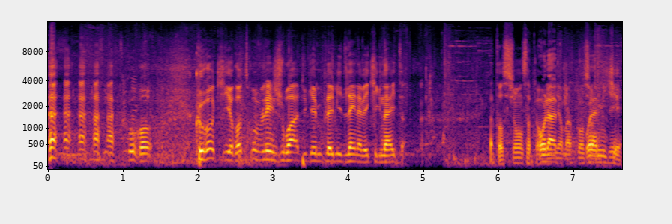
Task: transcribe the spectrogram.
Kuro. Kuro qui retrouve les joies du gameplay mid lane avec Ignite. Attention, ça peut Oh revenir maintenant oh sur Mickey. Mickey.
